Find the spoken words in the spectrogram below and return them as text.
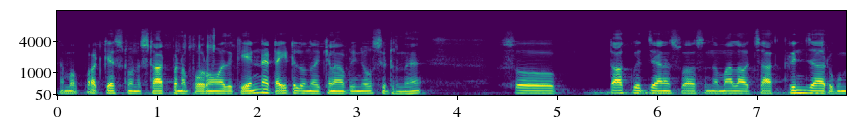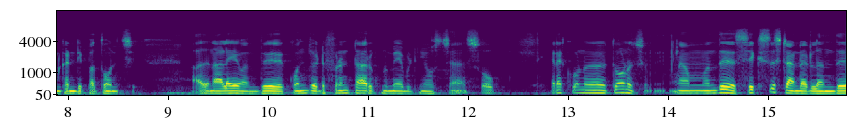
நம்ம பாட்காஸ்ட் ஒன்று ஸ்டார்ட் பண்ண போகிறோம் அதுக்கு என்ன டைட்டில் வந்து வைக்கலாம் அப்படின்னு யோசிச்சுட்டு இருந்தேன். So talk with Johns was இந்த மாதிரிலாம் வச்சா கிரிஞ்சாக இருக்கும்னு கண்டிப்பாக தோணுச்சு. அதனாலே வந்து கொஞ்சம் டிஃப்ரெண்ட்டாக இருக்கணுமே அப்படின்னு யோசித்தேன் ஸோ எனக்கு ஒன்று தோணுச்சு. நம்ம வந்து சிக்ஸ்த்து ஸ்டாண்டர்ட்லேருந்து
